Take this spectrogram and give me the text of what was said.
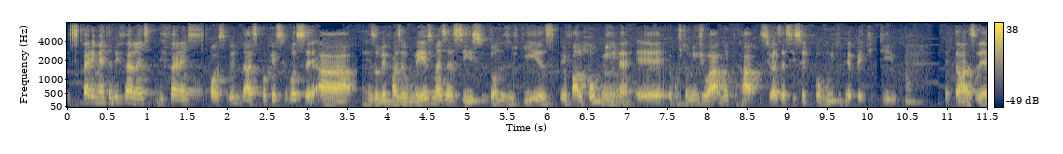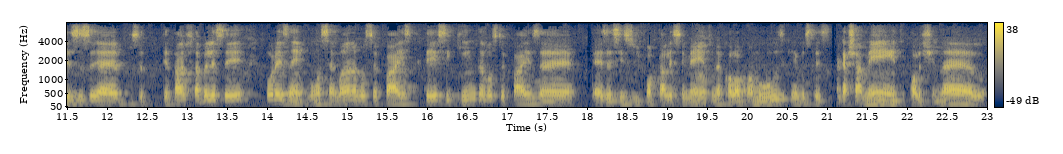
Experimenta diferentes, diferentes possibilidades, porque se você a, resolver fazer o mesmo exercício todos os dias, eu falo por mim, né? É, eu costumo enjoar muito rápido se o exercício ele for muito repetitivo. Uhum. Então, às vezes, é você tentar estabelecer, por exemplo, uma semana você faz terça e quinta, você faz é, exercício de fortalecimento, né? Coloca uma música e você agachamento, polichinelo,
